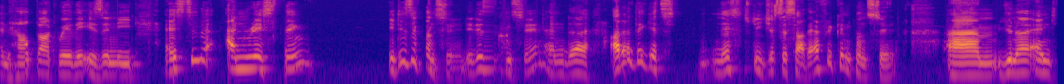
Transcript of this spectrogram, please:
and help out where there is a need. As to the unrest thing, it is a concern. It is a concern, and uh, I don't think it's necessarily just a South African concern. Um, you know, and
